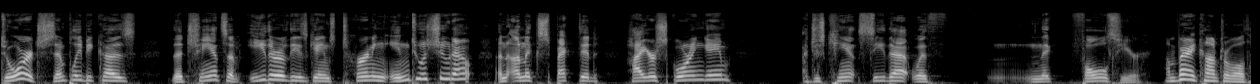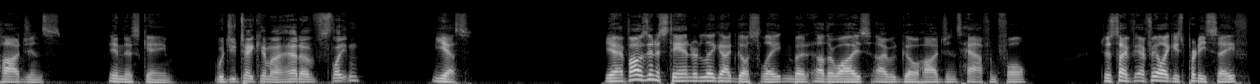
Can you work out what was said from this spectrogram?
Dortch simply because the chance of either of these games turning into a shootout, an unexpected higher scoring game, I just can't see that with Nick Foles here. I'm very comfortable with Hodgins in this game. Would you take him ahead of Slayton? Yes. Yeah, if I was in a standard league, I'd go Slayton, but otherwise, I would go Hodgins half and full. Just I, I feel like he's pretty safe.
